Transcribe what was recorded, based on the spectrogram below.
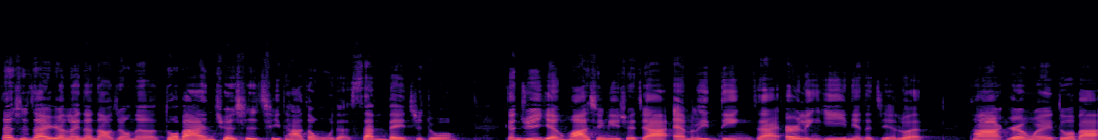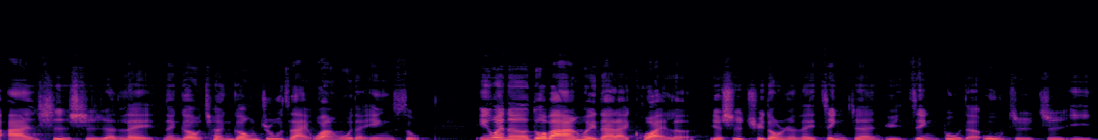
但是在人类的脑中呢，多巴胺却是其他动物的三倍之多。根据演化心理学家 Emily Dean 在二零一一年的结论，他认为多巴胺是使人类能够成功主宰万物的因素，因为呢，多巴胺会带来快乐，也是驱动人类竞争与进步的物质之一。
